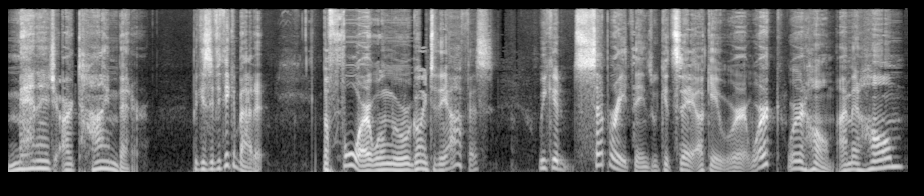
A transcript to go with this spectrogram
manage our time better. Because if you think about it, before when we were going to the office, we could separate things. We could say, okay, we're at work, we're at home. I'm at home.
